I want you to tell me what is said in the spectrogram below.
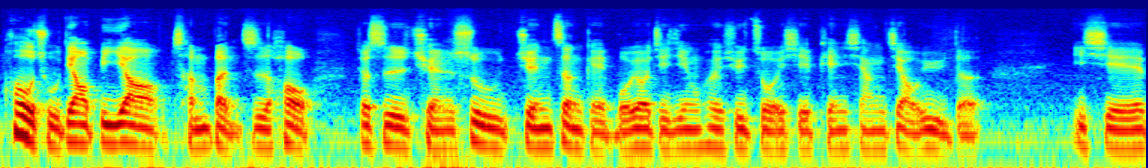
扣除掉必要成本之后，就是全数捐赠给博幼基金会去做一些偏乡教育的一些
